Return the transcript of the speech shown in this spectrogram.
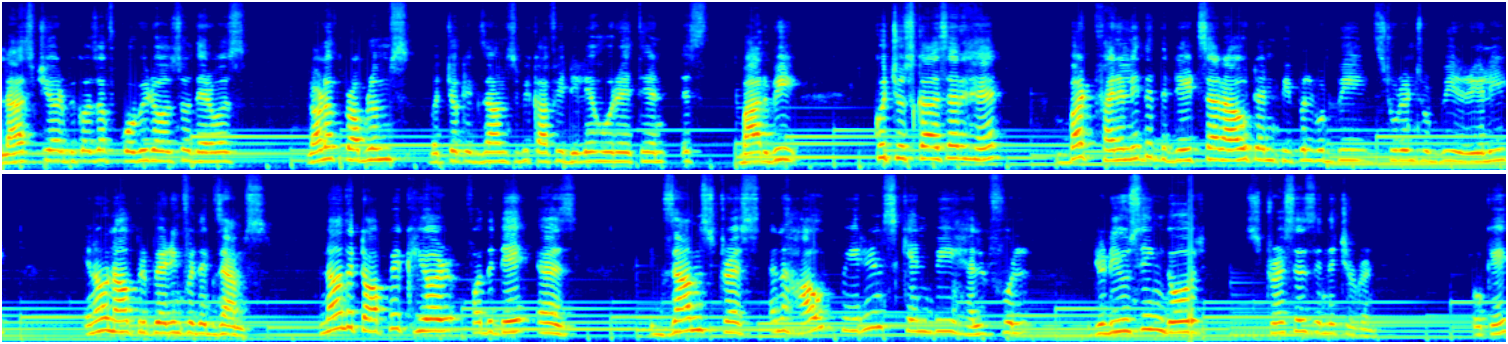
last year because of Covid also there was Lot of problems बच्चों के एग्ज़ाम्स भी काफ़ी डिले हो रहे थे इस बार भी कुछ उसका असर है but finally the dates are out and people would be students would be really you know now preparing for the exams now the topic here for the day is exam stress and how parents can be helpful reducing those stresses in the children okay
